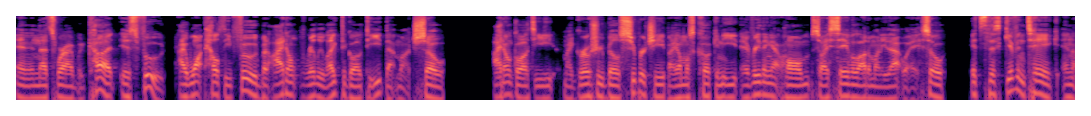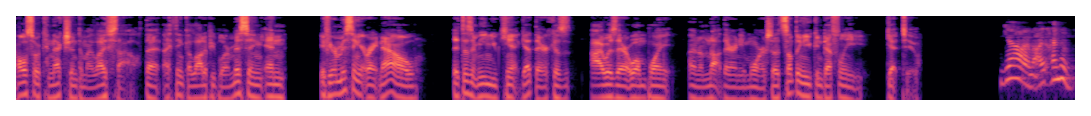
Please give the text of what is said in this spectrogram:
and that's where I would cut, is food. I want healthy food, but I don't really like to go out to eat that much. So I don't go out to eat. My grocery bill is super cheap. I almost cook and eat everything at home. So I save a lot of money that way. So it's this give and take and also a connection to my lifestyle that I think a lot of people are missing. And if you're missing it right now, it doesn't mean you can't get there because I was there at one point and I'm not there anymore. So it's something you can definitely get to. Yeah, and I kind of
